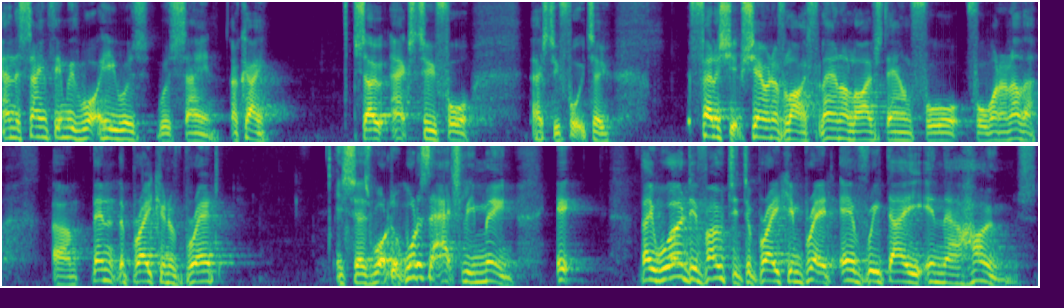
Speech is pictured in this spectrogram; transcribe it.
And the same thing with what he was, was saying. Okay. So Acts 2 4, Acts 2 42. Fellowship, sharing of life, laying our lives down for, for one another. Um, then the breaking of bread. He says, what, what does that actually mean? It, they were devoted to breaking bread every day in their homes.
